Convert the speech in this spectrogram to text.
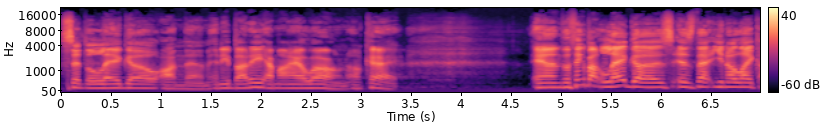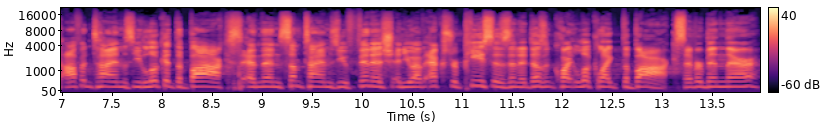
said Lego on them. Anybody? Am I alone? Okay. And the thing about Legos is that, you know, like oftentimes you look at the box and then sometimes you finish and you have extra pieces and it doesn't quite look like the box. Ever been there?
